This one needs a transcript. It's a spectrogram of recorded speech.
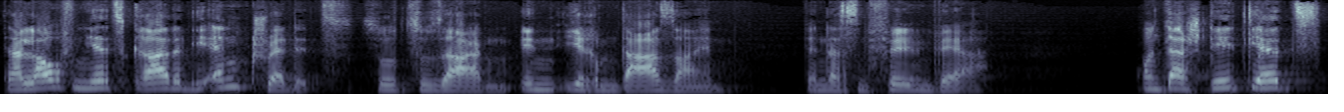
Da laufen jetzt gerade die Endcredits sozusagen in Ihrem Dasein, wenn das ein Film wäre. Und da steht jetzt.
